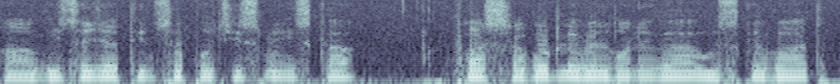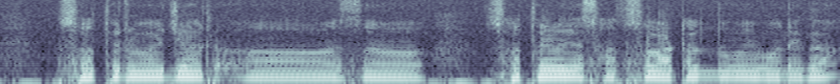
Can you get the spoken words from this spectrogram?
हाँ बीस हज़ार तीन सौ पच्चीस में इसका फ़र्स्ट सपोर्ट लेवल बनेगा, उसके बाद सत्रह हज़ार सत्रह हज़ार सात सौ अठानवे में बनेगा।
